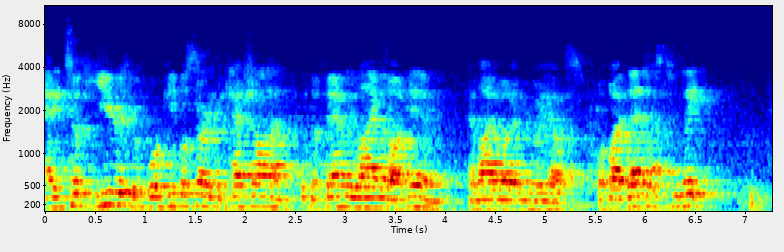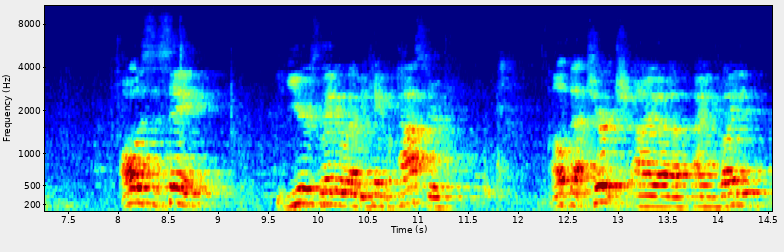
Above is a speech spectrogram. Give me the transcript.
And it took years before people started to catch on that the family lying about him had lied about everybody else. But by then it was too late. All this to say, years later when I became a pastor of that church, I, uh, I invited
